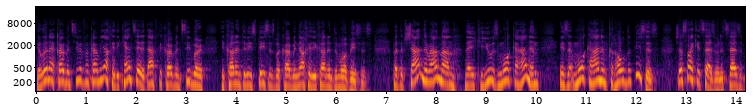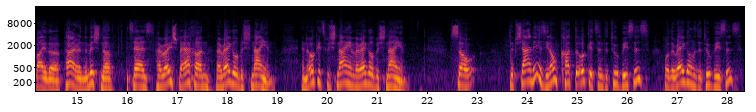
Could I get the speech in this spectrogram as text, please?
You learn that carbon tzibur from carbon yachid. You can't say that after carbon tzibur, you cut into these pieces, but carbon yachid, you cut into more pieces. But the pshat in the Rambam, you can use more kahanim, is that more kahanim could hold the pieces. Just like it says, when it says by the par in the Mishnah, it says, Harosh be'echon v'regel b'shnayim, and ukitz b'shnayim v'regel b'shnayim. So, the pshat is, you don't cut the ukitz into two pieces, or the regel into two pieces.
